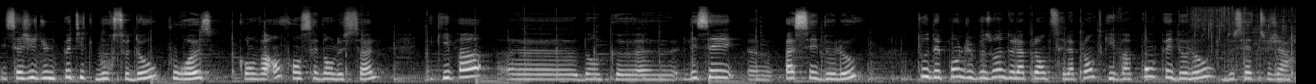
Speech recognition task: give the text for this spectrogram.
Il s'agit d'une petite bourse d'eau poreuse qu'on va enfoncer dans le sol et qui va euh, donc euh, laisser euh, passer de l'eau. Tout dépend du besoin de la plante. C'est la plante qui va pomper de l'eau de cette jarre.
